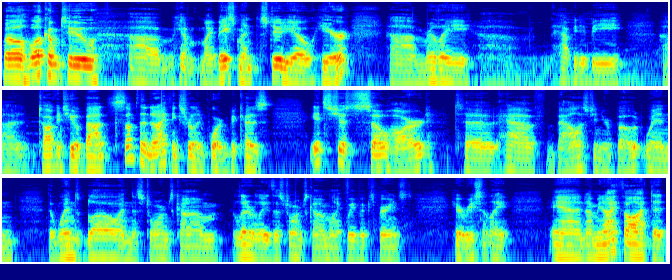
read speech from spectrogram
Well, welcome to um, my basement studio here. I'm really uh, happy to be uh, talking to you about something that I think is really important because it's just so hard to have ballast in your boat when the winds blow and the storms come. Literally, the storms come like we've experienced here recently. And I mean, I thought that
